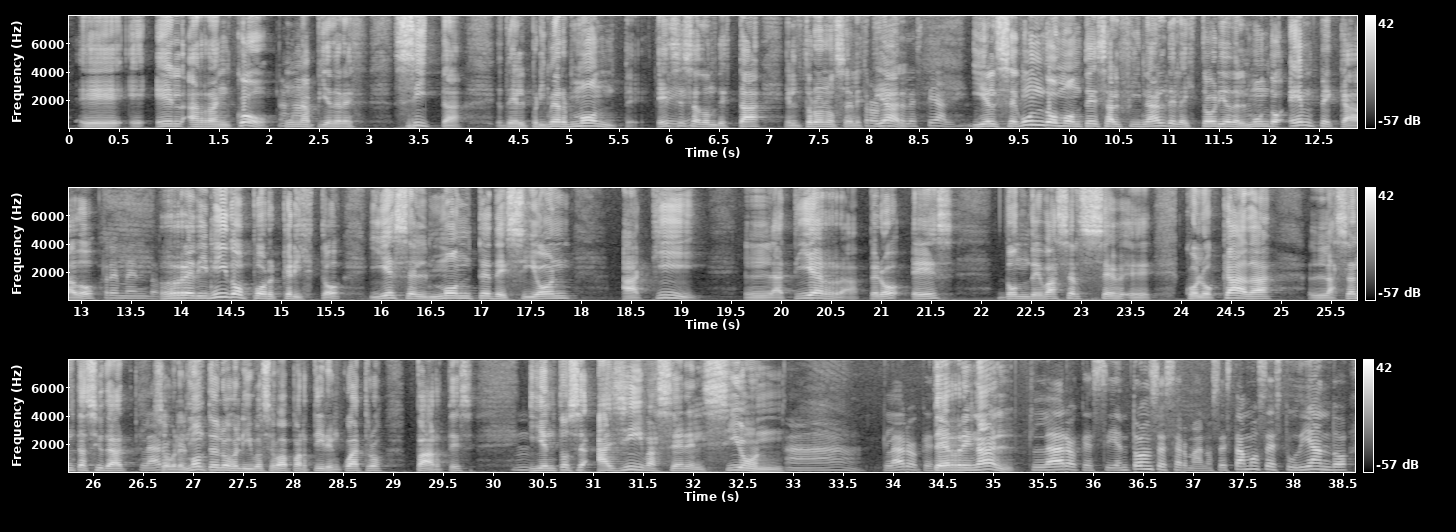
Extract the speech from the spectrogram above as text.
eh, él arrancó una piedrecita del primer monte. Ese es a donde está el trono, celestial. celestial. Y el segundo monte es al final de la historia del mundo en pecado, Tremendo. redimido por Cristo, y es el monte de Sión aquí en la tierra, pero es donde va a ser eh, colocada la santa ciudad sobre el monte de los olivos, se va a partir en cuatro partes mm. y entonces allí va a ser el Sión. Ah, claro que terrenal. Claro que sí. Entonces, hermanos, estamos estudiando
